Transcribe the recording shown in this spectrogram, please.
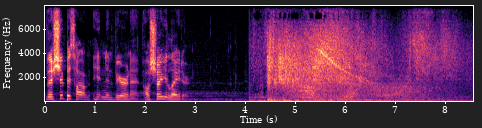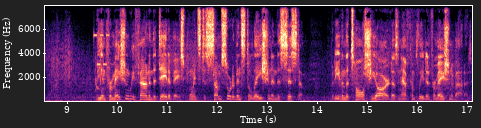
the ship is hidden in Virinat. I'll show you later. The information we found in the database points to some sort of installation in this system, but even the Tal Shiar doesn't have complete information about it.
